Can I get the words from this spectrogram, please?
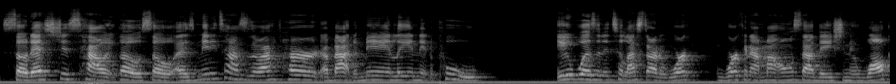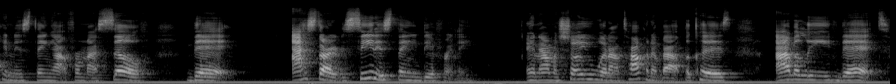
So that's just how it goes. So as many times as I've heard about the man laying at the pool, it wasn't until I started work working out my own salvation and walking this thing out for myself that I started to see this thing differently. And I'm gonna show you what I'm talking about because I believe that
